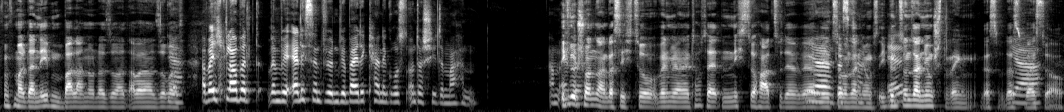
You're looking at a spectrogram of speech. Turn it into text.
fünfmal daneben ballern oder sowas, aber sowas. Ja. Aber ich glaube, wenn wir ehrlich sind, würden wir beide keine großen Unterschiede machen. Am Ich würde schon sagen, dass ich so, wenn wir eine Tochter hätten, nicht so hart zu der wäre Ja, wie zu unseren kann- Jungs. Ich bin zu unseren Jungs streng, das, das Ja. weißt du auch.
